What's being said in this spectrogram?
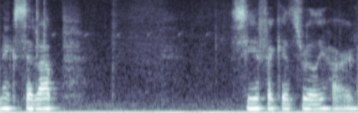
mix it up. See if it gets really hard.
